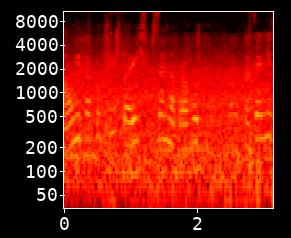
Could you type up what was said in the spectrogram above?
А у них такое ощущение, что орехи специально обработаны. Хотя есть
